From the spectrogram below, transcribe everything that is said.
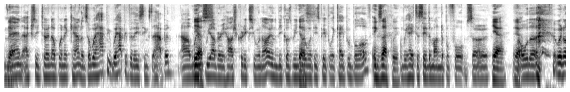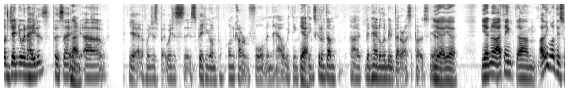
man actually turned up when it counted. So we're happy. We're happy for these things to happen. Uh, we, Yes. we are very harsh critics, you and I, and because we know Yes. what these people are capable of, exactly, and we hate to see them underperform. So yeah, yeah, all the we're not genuine haters per se. No. Um, yeah, we're just we're just speaking on on current form and how we think Yeah. things could have done uh, been handled a little bit better, I suppose. yeah, yeah. Yeah, no, I think um, I think what this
